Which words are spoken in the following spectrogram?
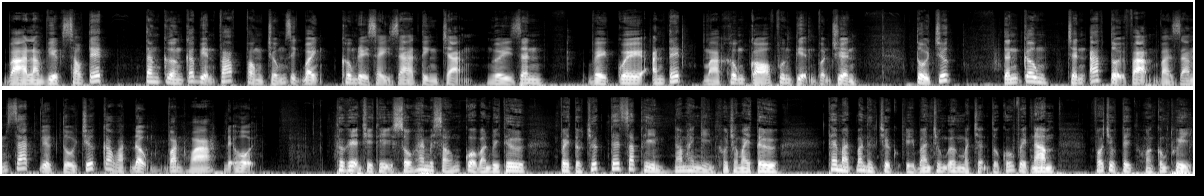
và làm việc sau Tết, tăng cường các biện pháp phòng chống dịch bệnh, không để xảy ra tình trạng người dân về quê ăn Tết mà không có phương tiện vận chuyển. Tổ chức tấn công, chấn áp tội phạm và giám sát việc tổ chức các hoạt động văn hóa, lễ hội. Thực hiện chỉ thị số 26 của Ban Bí thư về tổ chức Tết Giáp Thìn năm 2024, thay mặt Ban Thường trực Ủy ban Trung ương Mặt trận Tổ quốc Việt Nam, Phó Chủ tịch Hoàng Công Thủy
